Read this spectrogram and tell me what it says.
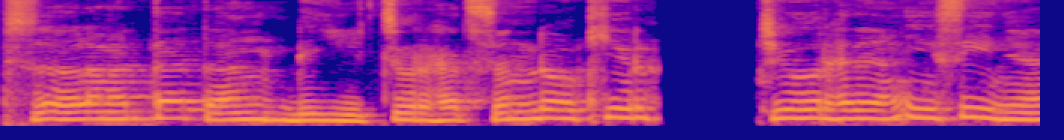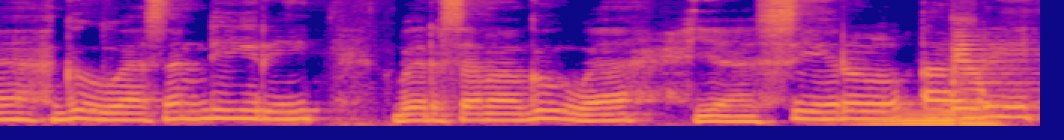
Selamat datang di Curhat Sendokir. Curhat yang isinya gua sendiri. Bersama gua Yasirul Amri.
